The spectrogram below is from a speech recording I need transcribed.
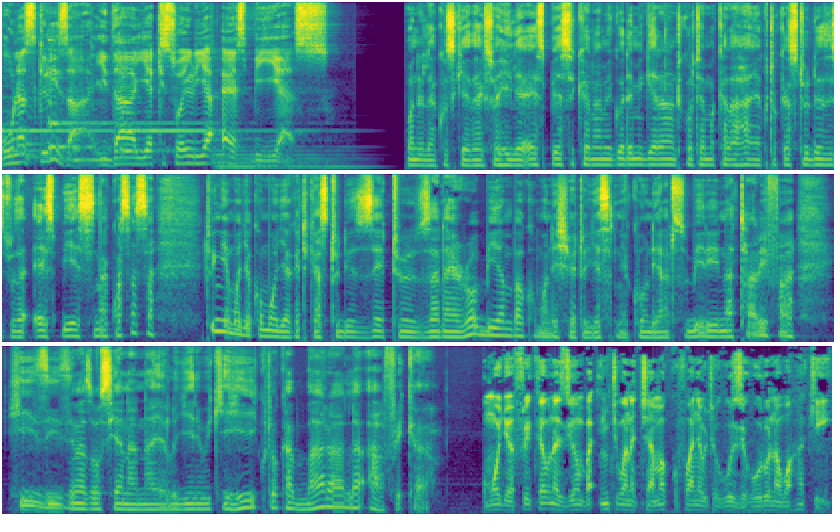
Unasikiliza idhaa ya Kiswahili ya SBS. Uendelea kusikia idhaa Kiswahili ya SBS ukiwa na migode migerano, tukuletea makala haya kutoka studio zetu za SBS. Na kwa sasa tuingie moja kwa moja katika studio zetu za Nairobi, ambako mwandishi wetu Jason Nyekundi anatusubiri na taarifa hizi zinazohusiana na yalojiri wiki hii kutoka bara la Afrika. Umoja wa Afrika unaziomba nchi wanachama kufanya uchaguzi huru na wa haki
